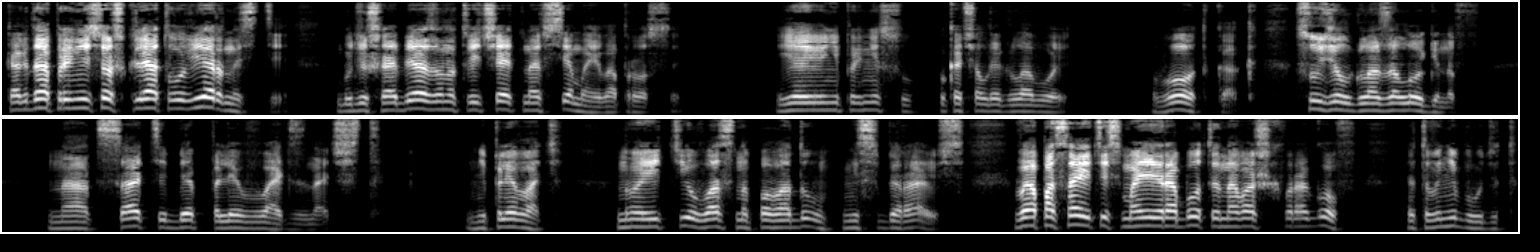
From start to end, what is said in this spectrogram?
Когда принесешь клятву верности, будешь обязан отвечать на все мои вопросы. Я ее не принесу, покачал я головой. Вот как, сузил глаза Логинов. На отца тебе плевать, значит. Не плевать но идти у вас на поводу не собираюсь. Вы опасаетесь моей работы на ваших врагов. Этого не будет.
